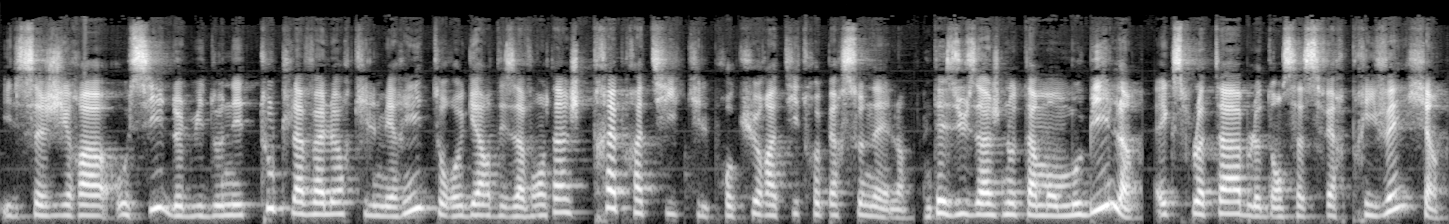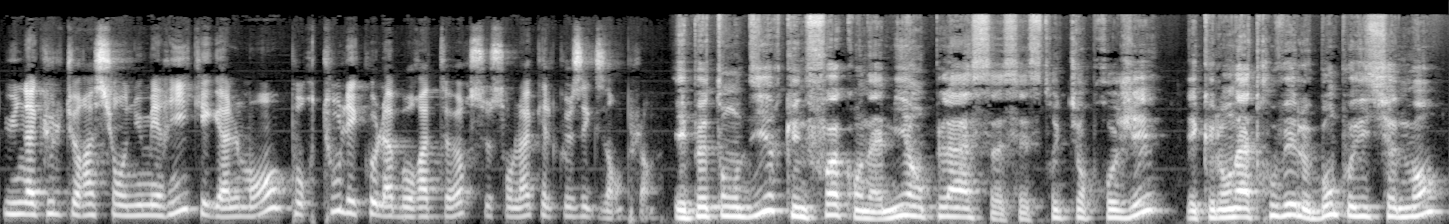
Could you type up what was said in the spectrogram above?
il s'agira aussi de lui donner toute la valeur qu'il mérite au regard des avantages très pratiques qu'il procure à titre personnel, des usages notamment mobile, exploitable dans sa sphère privée, une acculturation numérique également pour tous les collaborateurs. Ce sont là quelques exemples. Et peut-on dire qu'une fois qu'on a mis en place cette structure projet et que l'on a trouvé le bon positionnement,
